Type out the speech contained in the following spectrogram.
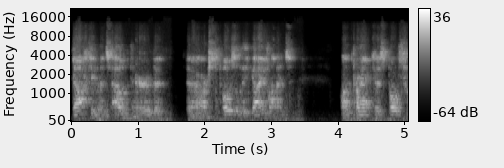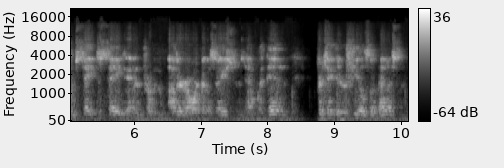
documents out there that are supposedly guidelines on practice, both from state to state and from other organizations and within particular fields of medicine.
